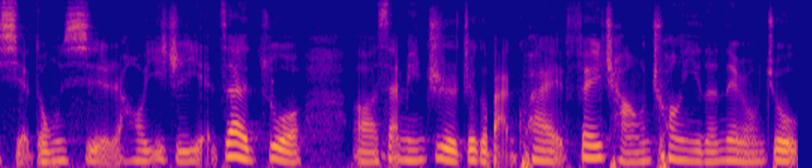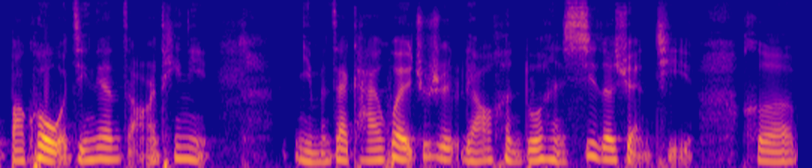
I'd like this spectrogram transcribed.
写东西，然后一直也在做呃三明治这个板块非常创意的内容，就包包括我今天早上听你你们在开会，就是聊很多很细的选题和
